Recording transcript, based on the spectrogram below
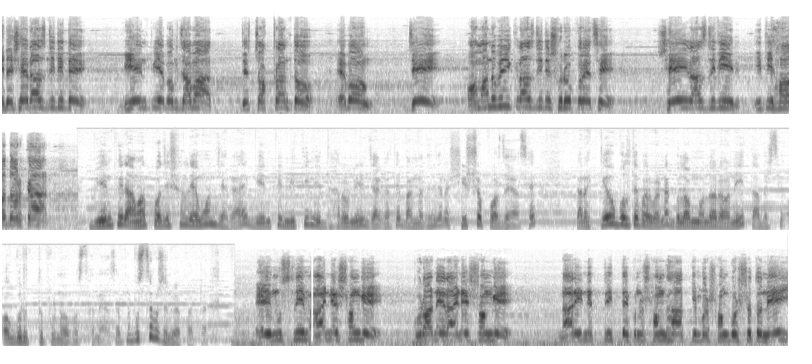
এদেশের রাজনীতিতে বিএনপি এবং জামাত যে চক্রান্ত এবং যে অমানবিক রাজনীতি শুরু করেছে সেই রাজনীতির ইতি হওয়া দরকার। বিএনপির আমার পজিশন এমন জায়গায় বিএনপির নীতি নির্ধারণীর জায়গাতে বাংলাদেশে যারা শীর্ষ পর্যায়ে আছে তারা কেউ বলতে পারবে না গোলাম মোল্লা রনি তাদের চেয়ে অগুরুত্বপূর্ণ অবস্থানে আছে। আপনি বুঝতে পারছেন ব্যাপারটা? এই মুসলিম আইনের সঙ্গে কোরআনের আইনের সঙ্গে নারী নেতৃত্বের কোনো সংঘাত কিংবা সংঘর্ষ তো নেই।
